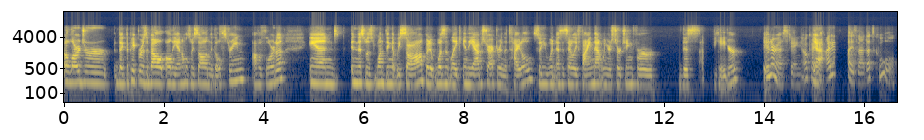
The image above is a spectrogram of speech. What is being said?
a larger like the paper is about all the animals we saw in the Gulf Stream off of Florida, and and this was one thing that we saw, but it wasn't like in the abstract or in the title. So you wouldn't necessarily find that when you're searching for this behavior. Interesting. Okay. Yeah. I didn't realize that. That's cool.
